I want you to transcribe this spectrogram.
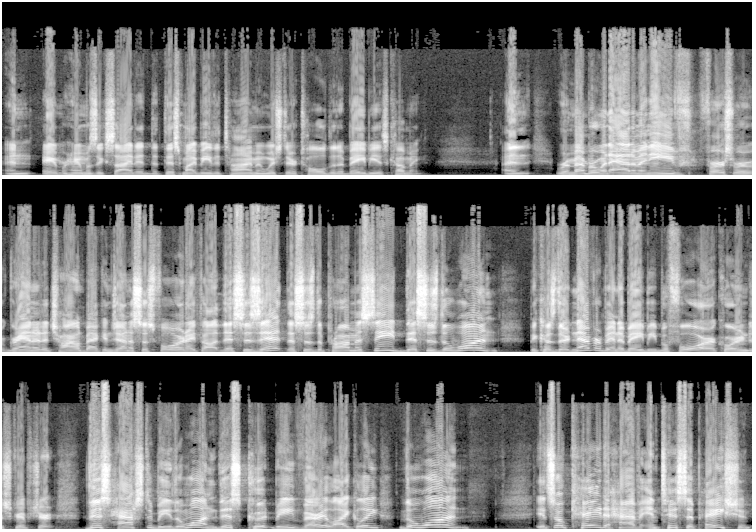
and Abraham was excited that this might be the time in which they're told that a baby is coming. And remember when Adam and Eve first were granted a child back in Genesis 4, and they thought, This is it. This is the promised seed. This is the one because there'd never been a baby before, according to Scripture. This has to be the one. This could be very likely the one. It's okay to have anticipation,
